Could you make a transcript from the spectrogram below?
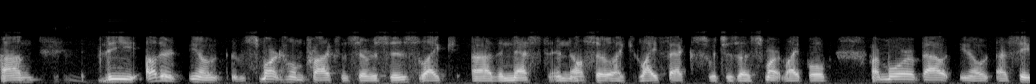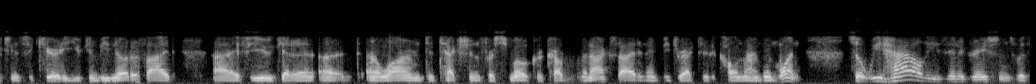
Um, the other, you know, smart home products and services like uh, the Nest and also like LIFX, which is a smart light bulb, are more about, you know, uh, safety and security. You can be notified uh, if you get a, a, an alarm detection for smoke or carbon monoxide and then be directed to call 911. So we had all these integrations with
